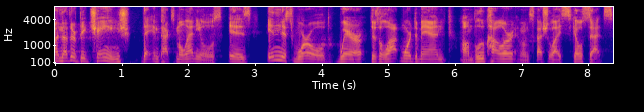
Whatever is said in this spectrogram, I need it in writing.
Another big change that impacts millennials is in this world where there's a lot more demand on blue collar and on specialized skill sets,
